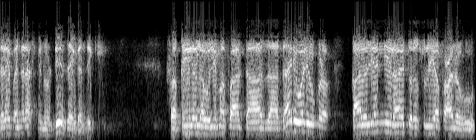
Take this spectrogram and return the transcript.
درې باندې راس کې نور دې ځای ګندګي فقيل له لما فعلت هذا داري ولي وکړه قال لاني رايت رسول يفعله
